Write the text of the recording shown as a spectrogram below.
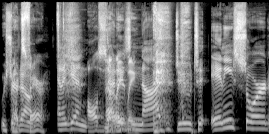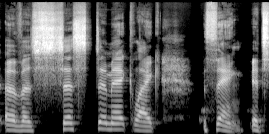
We sure that's don't. fair. And again, Also- that is Lately. not due to any sort of a systemic like thing. It's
